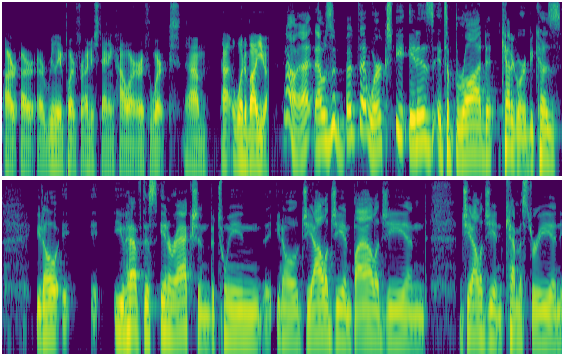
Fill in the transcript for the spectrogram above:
are, are, are really important for understanding how our Earth works. Um, uh, what about you? No, that, that was a, that works. It is, it's a broad category because, you know, you have this interaction between you know geology and biology and geology and chemistry and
